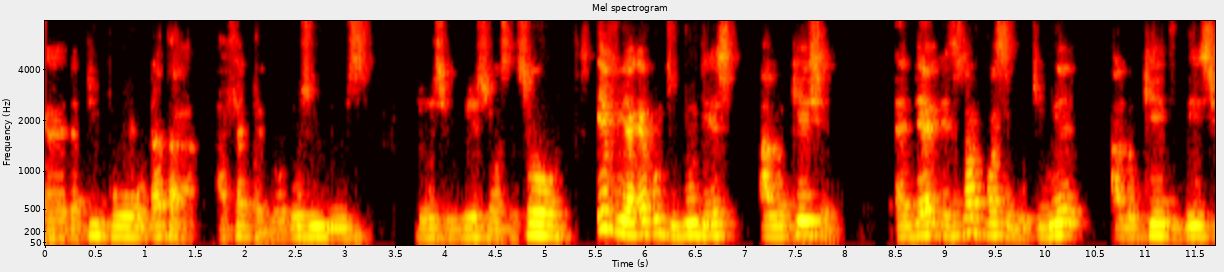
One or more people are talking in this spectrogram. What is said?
uh, the people that are affected or those who use those resources. So if we are able to do this allocation, and then it is not possible to allocate these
